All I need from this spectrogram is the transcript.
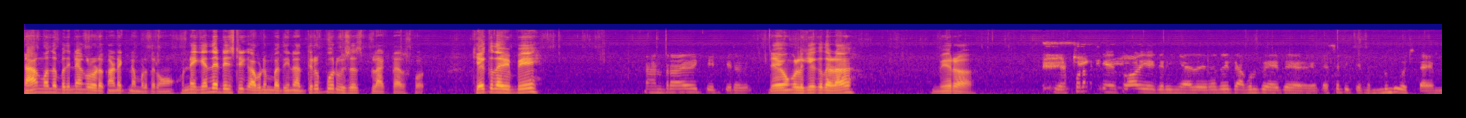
நாங்கள் வந்து பார்த்தீங்கன்னா எங்களோட கான்டாக்ட் நம்பர் தருவோம். இன்றைக்கி எந்த டிஸ்ட்ரிக் அப்படின்னு பார்த்தீங்கன்னா திருப்பூர் விசஸ் பிளாக் டாஸ்போர்ட் கேட்குதா விபி? நன்றாகவே கேட்கிறது. டேய் உங்களுக்கு கேட்குதாடா மீரா? எப்படா கேட்கலாம் கேட்குறீங்க அது வந்து டபுள் பே இது முடிஞ்சு வச்சு டைம்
